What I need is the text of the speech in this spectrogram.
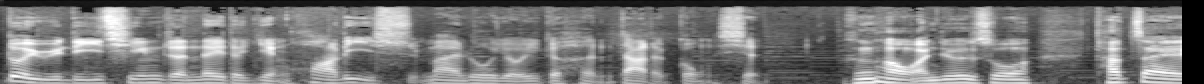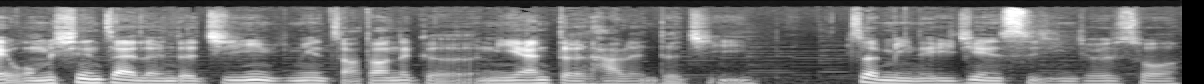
对于厘清人类的演化历史脉络有一个很大的贡献。很好玩，就是说他在我们现在人的基因里面找到那个尼安德塔人的基因，证明了一件事情，就是说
